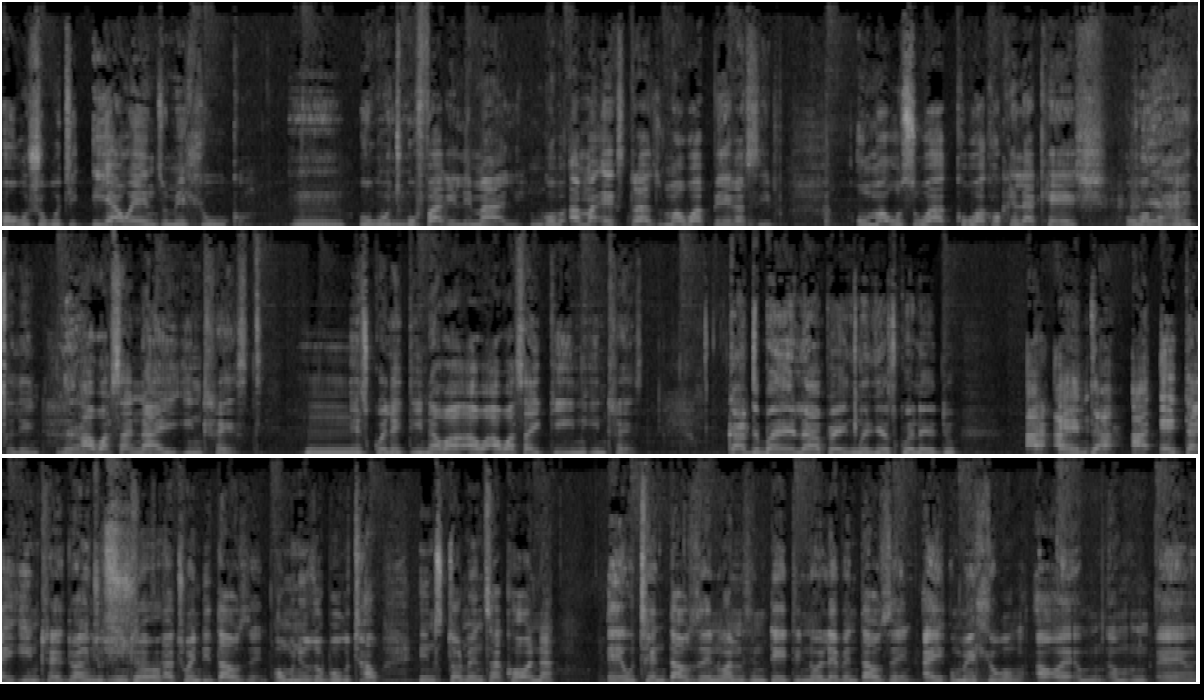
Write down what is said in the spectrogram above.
Okusho ukuthi iyawenza umehluko. Ukuthi ufake le mali ngoba ama extras uma wabheka sipho uma usuwakhokhela cash owakhokhela Yeah. eceleni Yeah. awasanayi interest esikweletini awa- awa- awasayigain interest kanti baye lapha engxenye yesikweletu a-eda a-eda i-interest wangithi Sure. interest ka-20000 omunye uzobuka ukuthi hawu installment sakhona eh u10000 130 no 11000 ayi umehluko um, um, eh,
